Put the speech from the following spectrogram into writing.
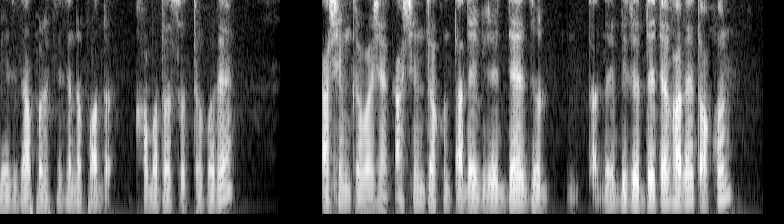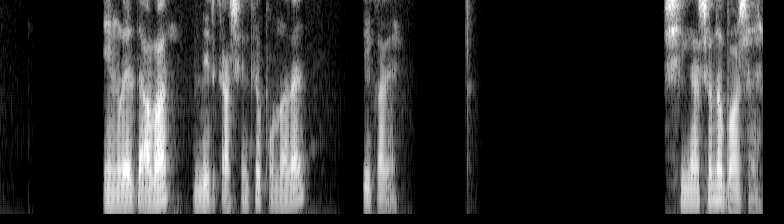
মীর জাফরকে কিন্তু পদ, ক্ষমতাচ্যুত করে কাসিমকে বসায়। কাসিম যখন তাদের বিরুদ্ধে তাদের বিরোধিতা করে, তখন ইংরেজ আবার মীর কাসিমকে পুনরায় কি করে? সিংহাসনে বসায়।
